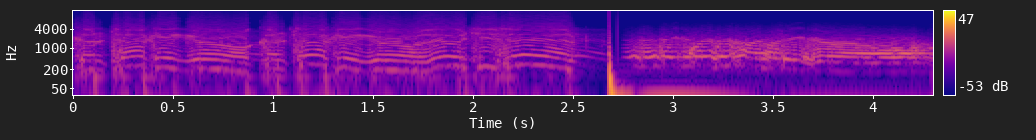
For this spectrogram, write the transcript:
Kentucky girl, Kentucky girl, is that what you said? Country girl.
